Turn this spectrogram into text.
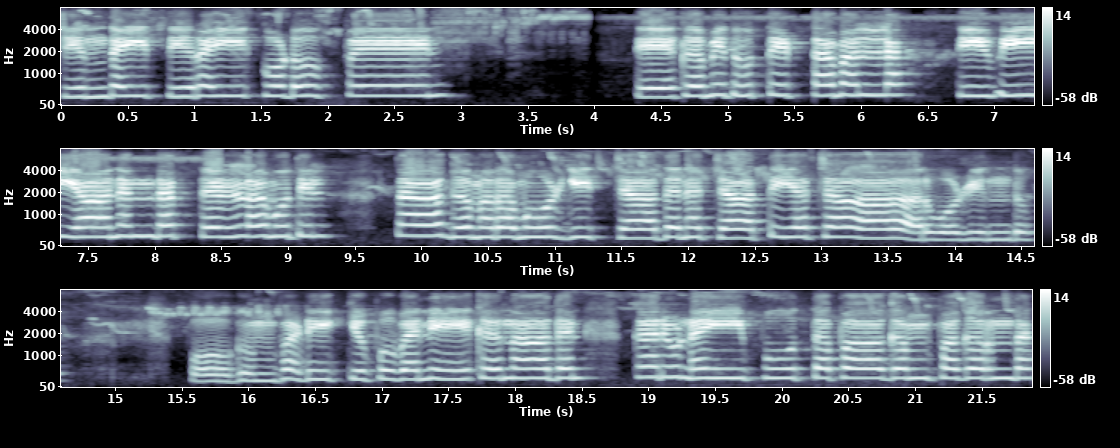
ചിന്തൈ തിറൈ കൊടുപ്പേൻ. തേകമിതു തിട്ടമല്ല ദിവ്യാനന്ദത്തെള്ളമുതിൽ താകമറമൂഴ്കി ചാതന ചാത്തിയ ചാർ ഒഴിന്തു പോകുംപടിക്കു പുവനേകനാഥൻ കരുണൈ പൂത്ത പാകം പകർന്ന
